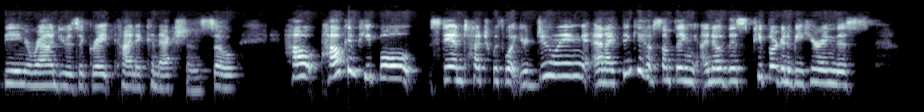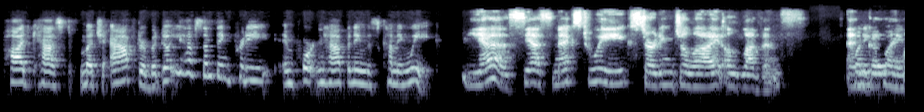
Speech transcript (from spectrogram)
being around you is a great kind of connection. So how how can people stay in touch with what you're doing? And I think you have something. I know this people are going to be hearing this podcast much after, but don't you have something pretty important happening this coming week? Yes, yes. Next week, starting July 11th and going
